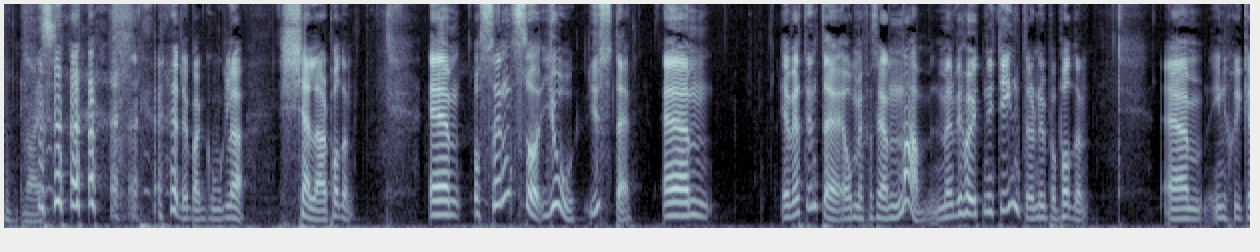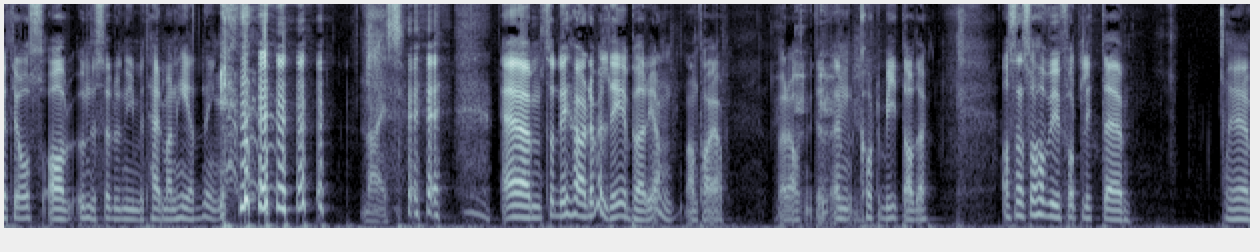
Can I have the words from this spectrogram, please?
Nice det är bara att googla Källarpodden. Ehm, och sen så, jo, just det. Ehm, jag vet inte om jag får säga namn, men vi har ju ett nytt intro nu på podden. Um, inskickat till oss av under pseudonymet Herman Hedning. Nice Ehm, så ni hörde väl det i början, antar jag. Förra avsnittet. En kort bit av det. Och sen så har vi ju fått lite eh,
